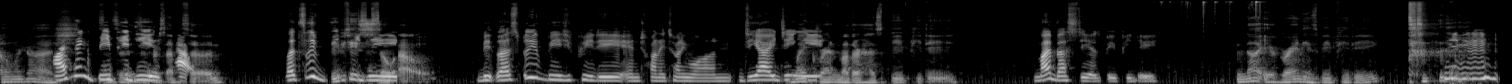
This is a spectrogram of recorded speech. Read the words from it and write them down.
Oh my gosh. I think BPD is first out. Let's leave BPD BPD. is so out. B- let's leave BPD in 2021. DID. My My, grandmother has BPD. My bestie is BPD. Not your granny's BPD. Nana!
